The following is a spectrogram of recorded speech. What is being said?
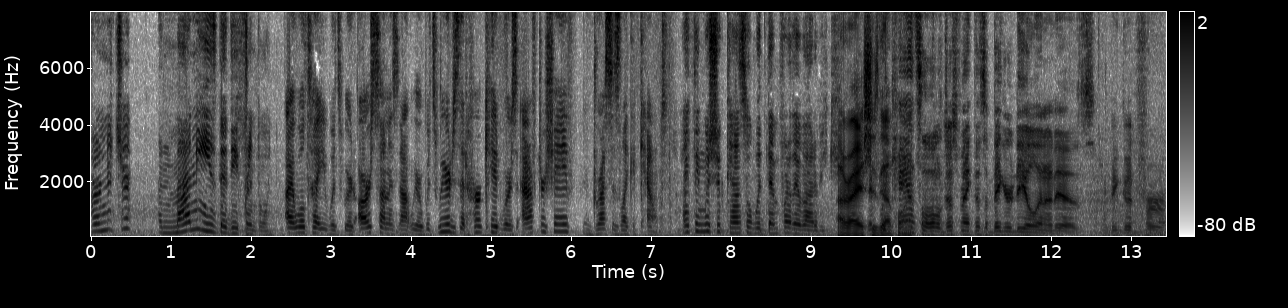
furniture, and Manny is the different one. I will tell you what's weird. Our son is not weird. What's weird is that her kid wears aftershave, and dresses like a count. I think we should cancel with them for the barbecue. All right, she's if we got a point. cancel, it'll just make this a bigger deal than it is. It'd be good for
